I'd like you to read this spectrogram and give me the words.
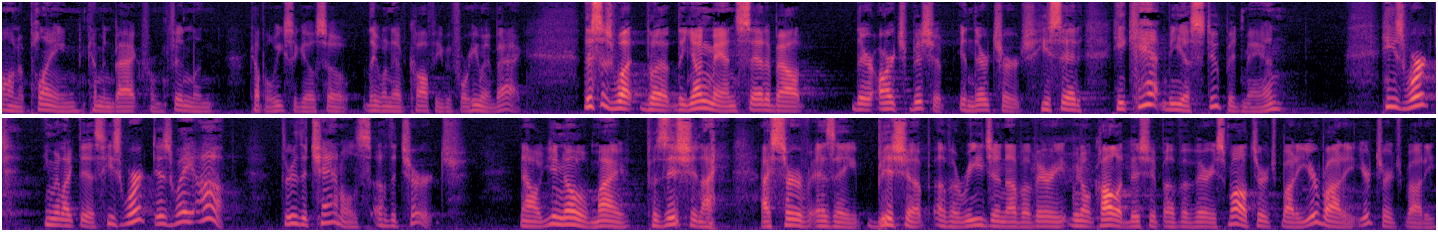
on a plane coming back from Finland a couple of weeks ago, so they wanted to have coffee before he went back. This is what the, the young man said about their archbishop in their church. He said, He can't be a stupid man. He's worked, he went like this, he's worked his way up through the channels of the church. Now, you know my position. I, I serve as a bishop of a region of a very, we don't call it bishop, of a very small church body, your body, your church body.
